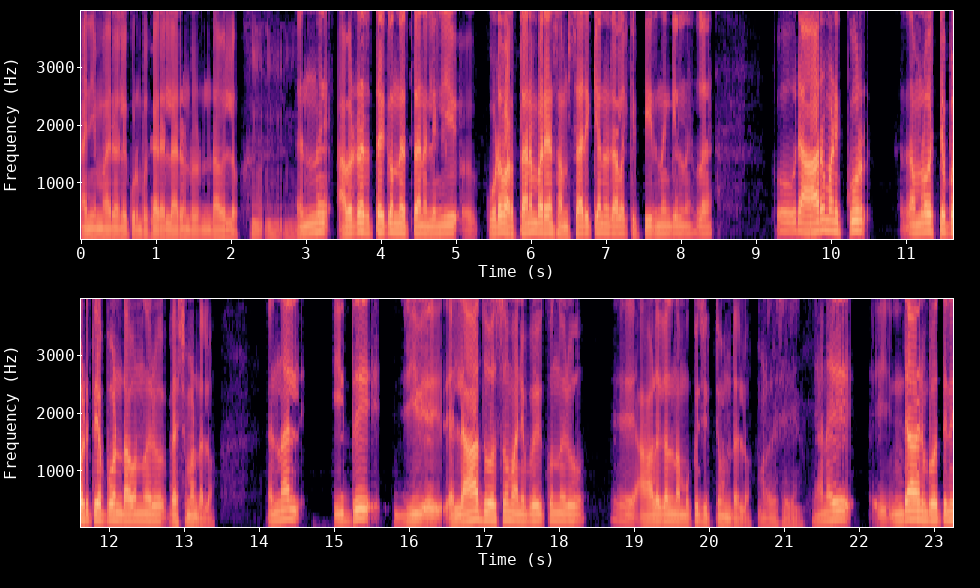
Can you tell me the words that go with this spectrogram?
അനിയന്മാരും അല്ലെങ്കിൽ കുടുംബക്കാരും എല്ലാവരും ഉണ്ട് ഉണ്ടാവുമല്ലോ. എന്ന് അവരുടെ അടുത്തേക്ക് ഒന്ന് എത്താൻ അല്ലെങ്കിൽ കൂടെ വർത്താനം പറയാൻ സംസാരിക്കാൻ ഒരാളെ കിട്ടിയിരുന്നെങ്കിൽ എന്നുള്ള ഇപ്പോൾ ഒരു ആറ് മണിക്കൂർ നമ്മൾ ഒറ്റപ്പെടുത്തിയപ്പോൾ ഉണ്ടാവുന്ന ഒരു വിഷമമുണ്ടല്ലോ. എന്നാൽ ഇത് ജീവി എല്ലാ ദിവസവും അനുഭവിക്കുന്നൊരു ആളുകൾ നമുക്ക് ചുറ്റുമുണ്ടല്ലോ വളരെ ശരിയാണ് ഞാനത് എന്റെ അനുഭവത്തിന്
